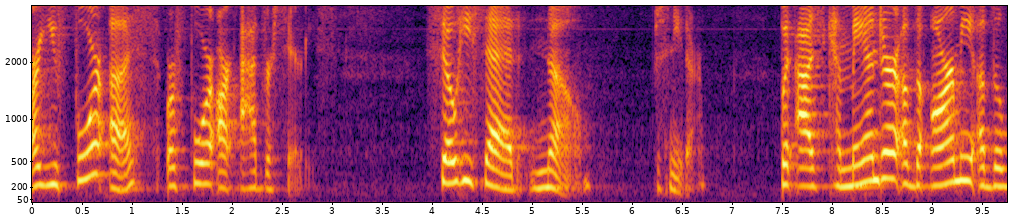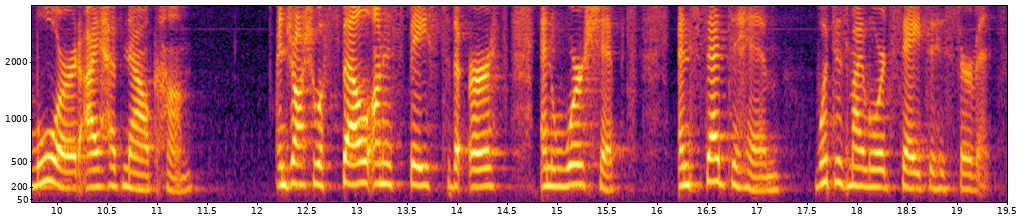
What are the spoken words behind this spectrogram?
Are you for us or for our adversaries? So he said, No, just neither. But as commander of the army of the Lord, I have now come. And Joshua fell on his face to the earth and worshiped and said to him, What does my Lord say to his servant?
